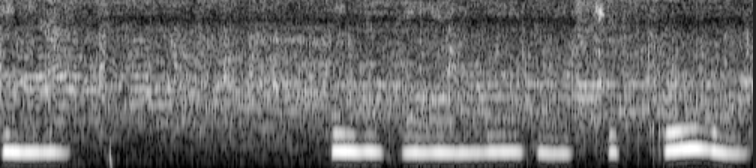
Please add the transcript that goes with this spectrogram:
Then you. Then you gotta never shift over.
